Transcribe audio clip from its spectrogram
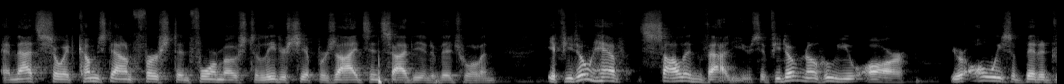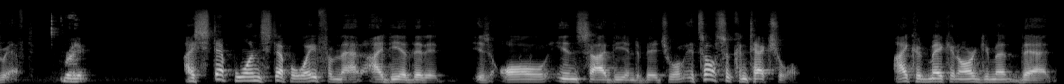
And that's so it comes down first and foremost to leadership resides inside the individual. And if you don't have solid values, if you don't know who you are, you're always a bit adrift. Right. I step one step away from that idea that it is all inside the individual. It's also contextual. I could make an argument that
